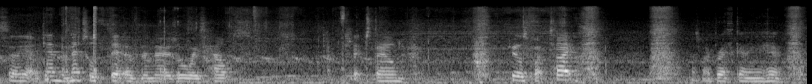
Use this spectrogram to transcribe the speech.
So yeah, again, the metal bit of the nose always helps. Clips down, feels quite tight. That's my breath going in here.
